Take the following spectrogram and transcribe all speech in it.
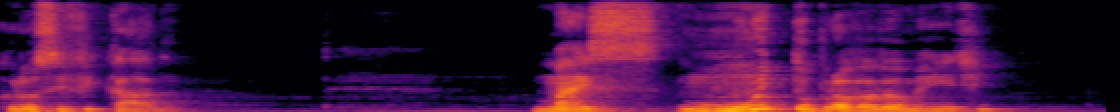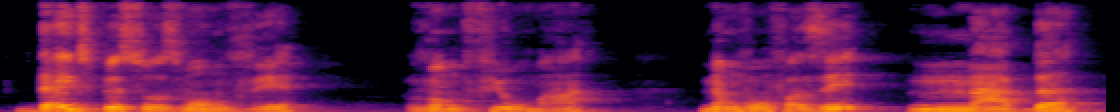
crucificado. Mas muito provavelmente 10 pessoas vão ver, vão filmar, não vão fazer nada,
